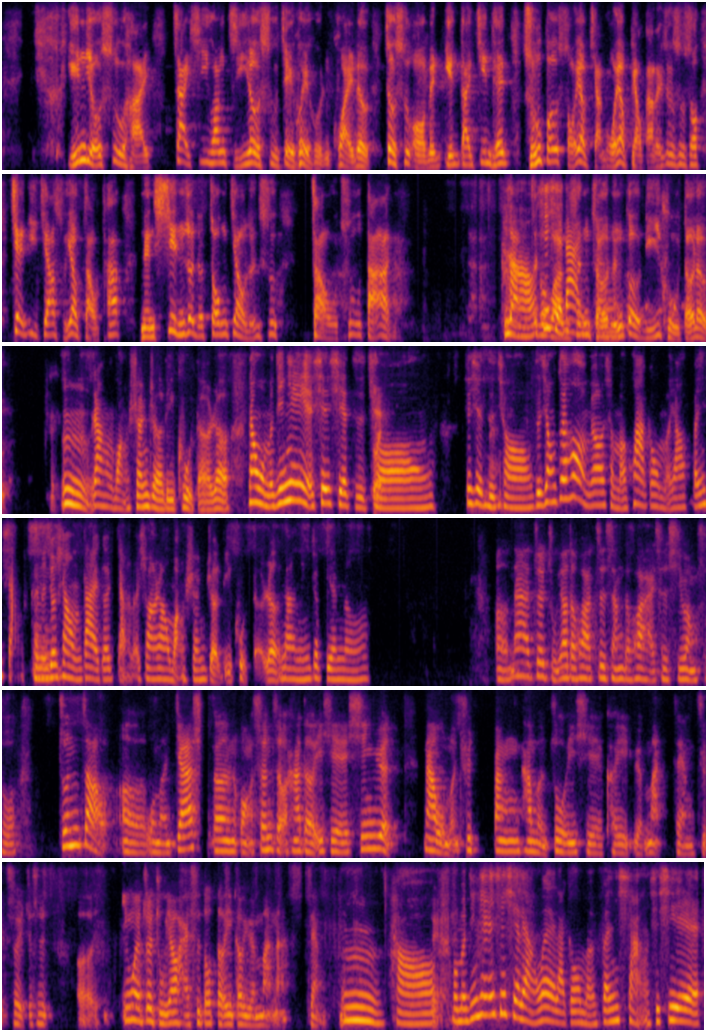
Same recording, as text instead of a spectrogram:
云游四海，在西方极乐世界会很快乐。这是我们应该今天主播所要讲，我要表达的就是说，建议家属要找他们信任的宗教人士，找出答案，让这个往生者能够离苦得乐。嗯，让往生者离苦得乐。那我们今天也谢谢子琼。谢谢子琼，子琼最后有没有什么话跟我们要分享？可能就像我们大宇哥讲的，希望让往生者离苦得乐。那您这边呢？呃，那最主要的话，智商的话，还是希望说，遵照呃我们家属跟往生者他的一些心愿，那我们去帮他们做一些可以圆满这样子。所以就是。呃，因为最主要还是都得一个圆满呐，这样。嗯，好，我们今天谢谢两位来跟我们分享，谢谢。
